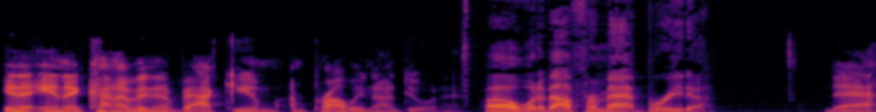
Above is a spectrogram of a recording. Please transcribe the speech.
in a, in a kind of in a vacuum. I'm probably not doing it. Uh, what about for Matt Breida? Nah,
